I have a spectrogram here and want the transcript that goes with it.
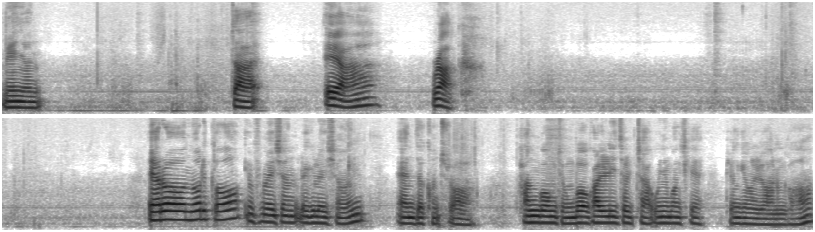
매년 자, 에어 락 Aeronautical Information Regulation and Control 항공 정보 관리 절차 운영 방식의 변경을 요하는 거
